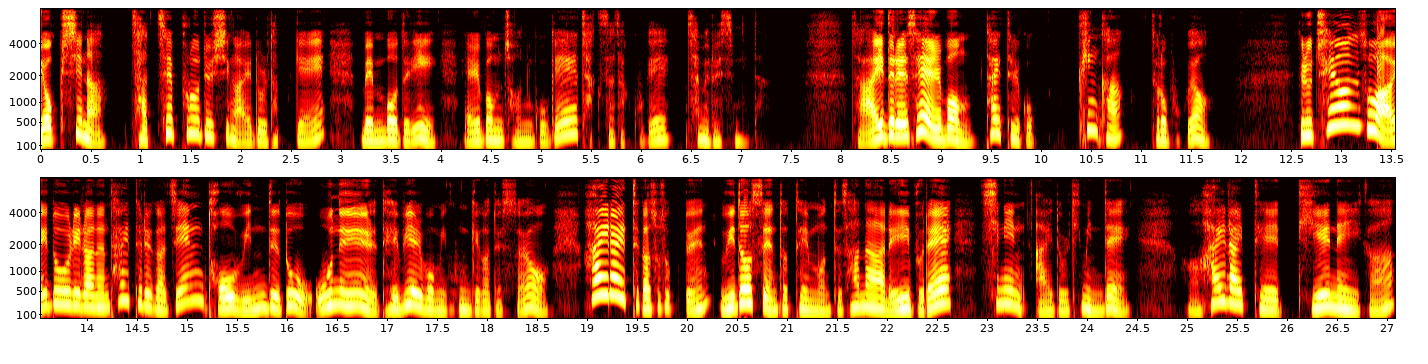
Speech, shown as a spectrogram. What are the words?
역시나 자체 프로듀싱 아이돌답게 멤버들이 앨범 전곡에 작사, 작곡에 참여를 했습니다. 자, 아이들의 새 앨범 타이틀곡 퀸카 들어보고요. 그리고 최연소 아이돌이라는 타이틀을 가진 더 윈드도 오늘 데뷔 앨범이 공개가 됐어요. 하이라이트가 소속된 위더스 엔터테인먼트 산하 레이블의 신인 아이돌 팀인데 어, 하이라이트의 DNA가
